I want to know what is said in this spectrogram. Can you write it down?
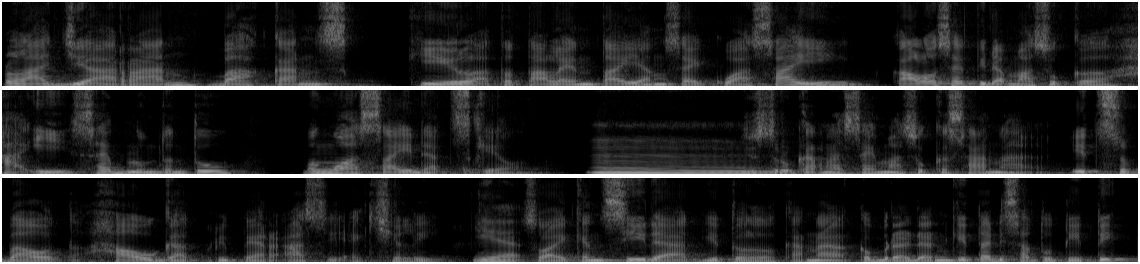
pelajaran bahkan skill atau talenta yang saya kuasai. Kalau saya tidak masuk ke HI, saya belum tentu menguasai that skill. Hmm. Justru karena saya masuk ke sana, it's about how God prepare us actually. Iya. So I can see that gitu loh. Karena keberadaan kita di satu titik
